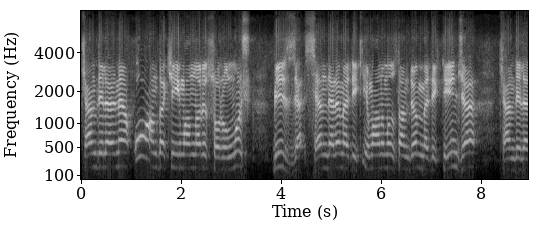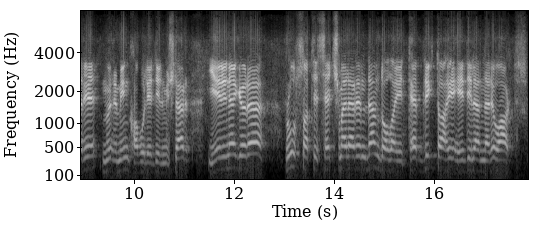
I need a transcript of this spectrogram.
kendilerine o andaki imanları sorulmuş, biz sendelemedik, imanımızdan dönmedik deyince kendileri mümin kabul edilmişler. Yerine göre ruhsatı seçmelerinden dolayı tebrik dahi edilenleri vardır.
